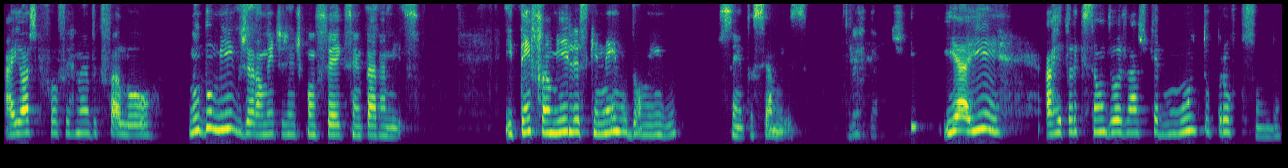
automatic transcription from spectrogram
Aí eu acho que foi o Fernando que falou no domingo, geralmente, a gente consegue sentar à mesa. E tem famílias que nem no domingo sentam-se à mesa. Verdade. E, e aí, a reflexão de hoje eu acho que é muito profunda,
